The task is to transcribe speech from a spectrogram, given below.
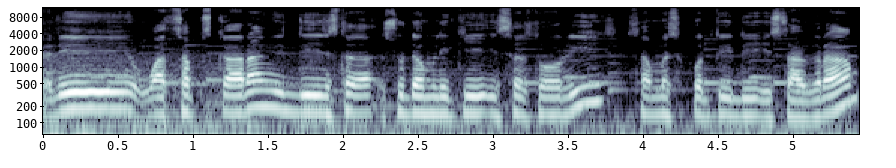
Jadi whatsapp sekarang di Insta, sudah memiliki instastory sama seperti di instagram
